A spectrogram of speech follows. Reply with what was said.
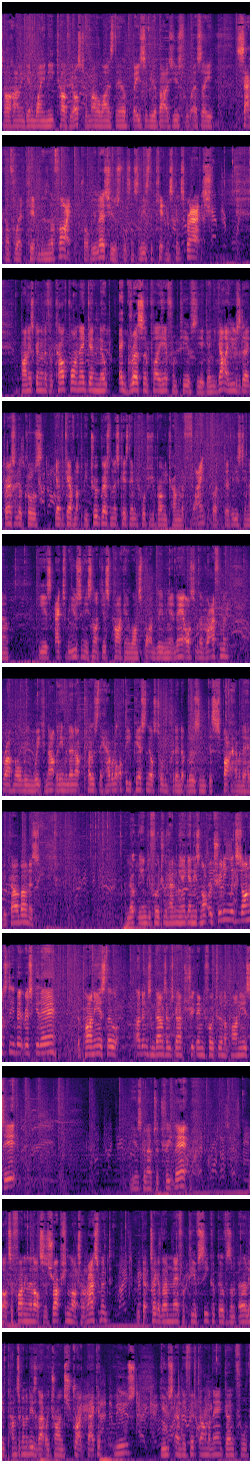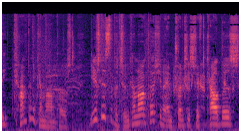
so highlighting again why you need cover the Ostrom, otherwise they're basically about as useful as a sack of wet kittens in a fight. Probably less useful since at least the kittens can scratch. Pioneers going in there for the carve point. Again, note aggressive play here from PFC again. You gotta use it aggressive, of course. You have to be careful not to be too aggressive. In this case, the MD4 should probably come in the flank, but at least, you know, he is actively using it. He's not just parking in one spot and leaving it there. Also, with the riflemen, riflemen all being weakened up, but even then up close, they have a lot of DPS, and the Ostrom could end up losing despite having the heavy car bonus. Note the MG42 handling here again. He's not retreating, which is honestly a bit risky there. The Pioneers, though, are doing some damage. I'm just going to have to treat the MG42 and the Pioneers here. He is going to have to retreat there. Lots of fighting lots of disruption, lots of harassment. We got Tiger down there for PFC, could go for some early panzer grenades, that way try and strike back at use. Use only 5th Armour there, going for the company command post. Usually it's the platoon command post, you know, M20s, 50 calibers,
